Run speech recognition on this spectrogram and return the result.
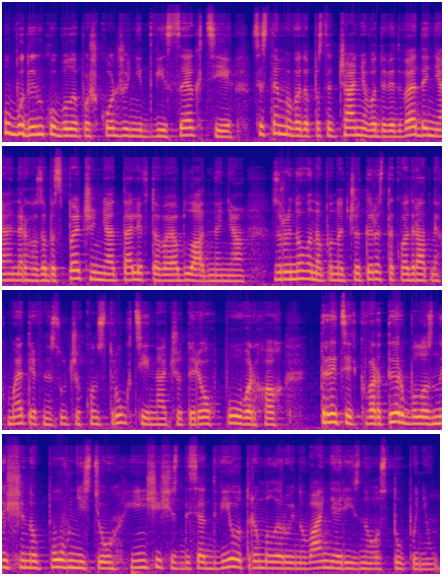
У будинку були пошкоджені дві секції: системи водопостачання, водовідведення, енергозабезпечення та ліфтове обладнання. Зруйновано понад 400 квадратних метрів несучих конструкцій на чотирьох поверхах. 30 квартир було знищено повністю. Інші 62 отримали руйнування різного ступеню.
